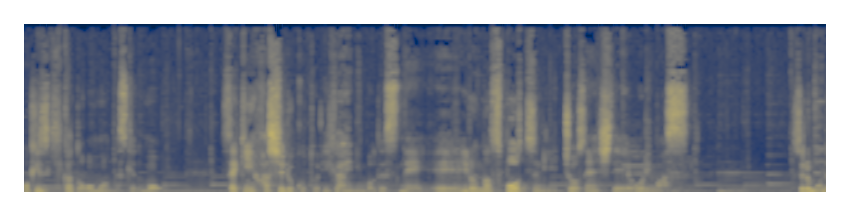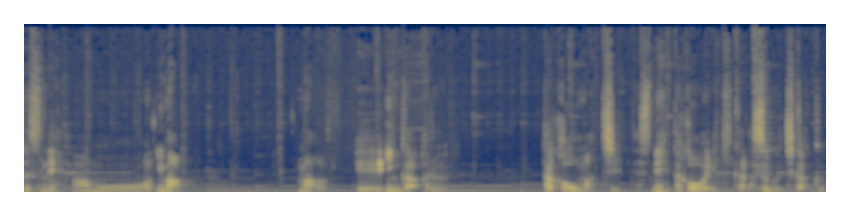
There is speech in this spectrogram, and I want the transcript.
お気づきかと思うんですけども最近走ること以外にもですね、えー、いろんなスポーツに挑戦しております。それもですね、あのー、今まあ、えー、因がある高尾町ですね高尾駅からすぐ近く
